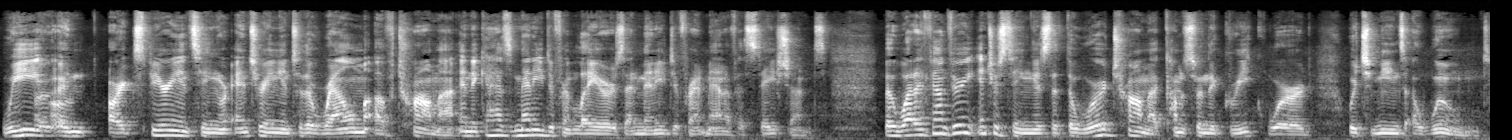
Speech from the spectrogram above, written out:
we uh, are experiencing or entering into the realm of trauma, and it has many different layers and many different manifestations. But what I found very interesting is that the word trauma comes from the Greek word which means a wound.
